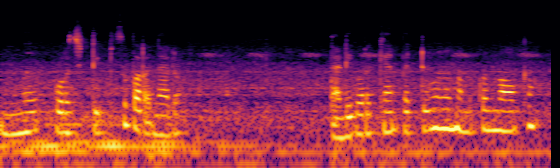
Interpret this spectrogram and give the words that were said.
ഇന്ന് കുറച്ച് ടിപ്സ് പറഞ്ഞാലോ? തടി കുറയ്ക്കാൻ പറ്റുമോ എന്ന് നമുക്കൊന്ന് നോക്കാം.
